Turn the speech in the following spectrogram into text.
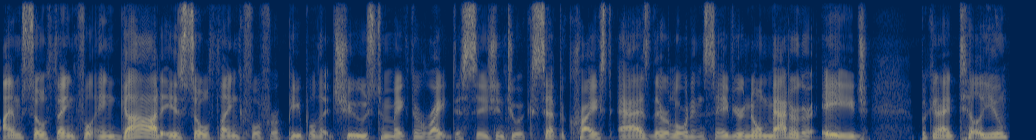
I'm so thankful, and God is so thankful for people that choose to make the right decision to accept Christ as their Lord and Savior, no matter their age. But can I tell you,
